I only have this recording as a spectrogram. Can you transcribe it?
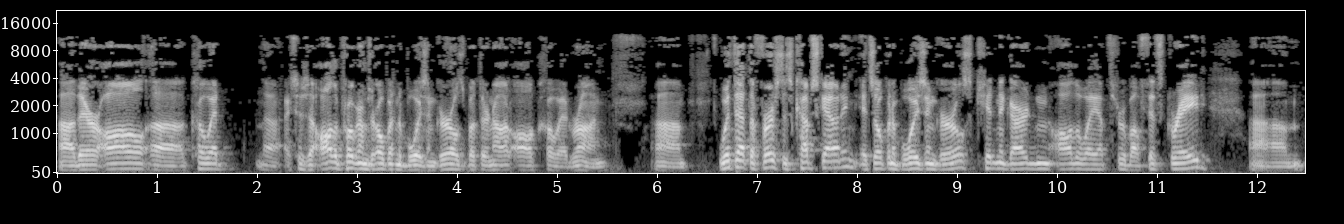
Uh, they're all uh, co-ed. Uh, I should all the programs are open to boys and girls, but they're not all co-ed run. Um, with that, the first is Cub Scouting. It's open to boys and girls, kindergarten all the way up through about fifth grade. Um,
